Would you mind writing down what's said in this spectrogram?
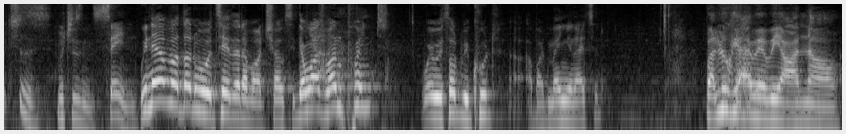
Which is which is insane. we never thought we would say that about Chelsea. There was one point where we thought we could uh, about Man United. But look at where we are now.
